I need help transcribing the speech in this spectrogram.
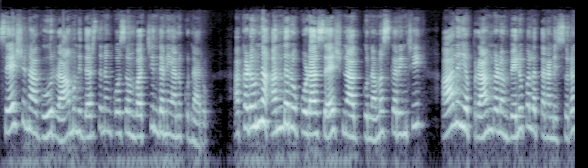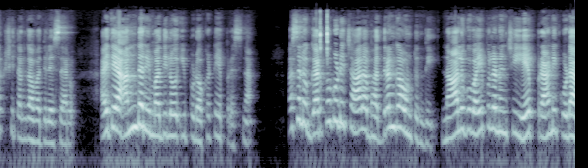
శేషనాగు రాముని దర్శనం కోసం వచ్చిందని అనుకున్నారు. అక్కడ ఉన్న అందరూ కూడా శేషనాగ్కు నమస్కరించి ఆలయ ప్రాంగణం వెలుపల తనని సురక్షితంగా వదిలేశారు. అయితే అందరి మదిలో ఇప్పుడు ఒకటే ప్రశ్న. అసలు గర్భగుడి చాలా భద్రంగా ఉంటుంది. నాలుగు వైపుల నుంచి ఏ ప్రాణి కూడా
